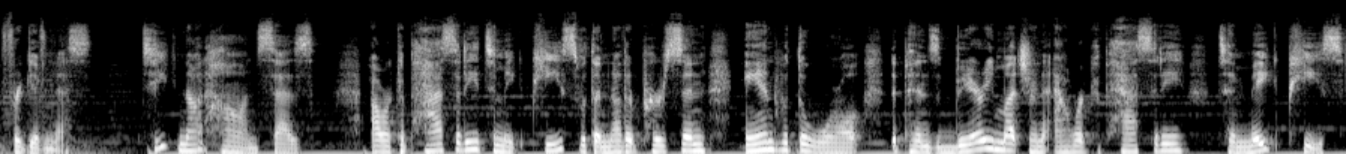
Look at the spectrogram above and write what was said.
forgiveness? Thich Nhat Hanh says, our capacity to make peace with another person and with the world depends very much on our capacity to make peace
